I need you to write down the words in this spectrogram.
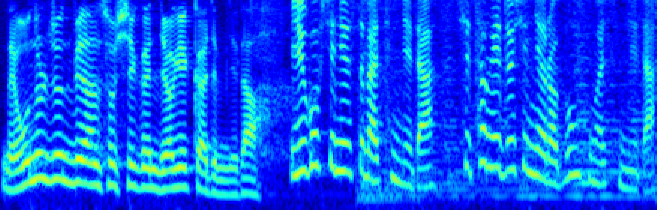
네, 오늘 준비한 소식은 여기까지입니다. 7시 뉴스 마칩니다. 시청해주신 여러분 고맙습니다.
